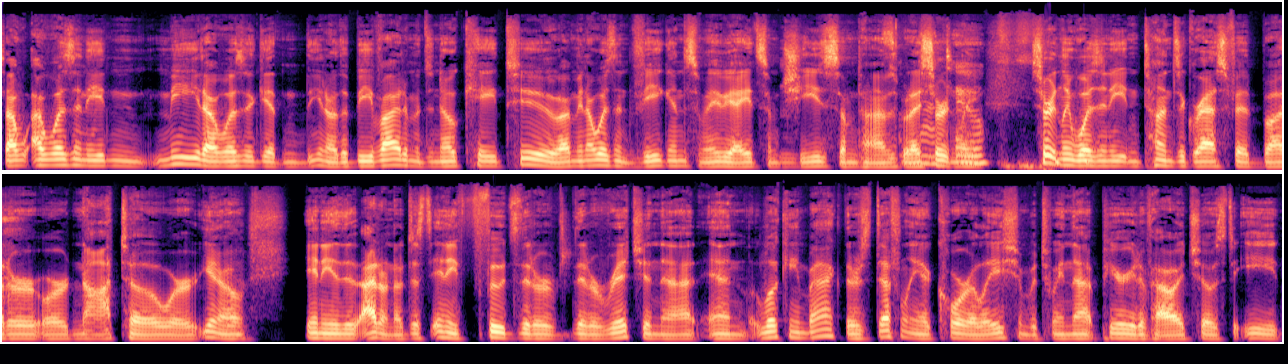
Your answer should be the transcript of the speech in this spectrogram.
so I, I, wasn't eating meat. I wasn't getting, you know, the B vitamins, no K2. I mean, I wasn't vegan, so maybe I ate some mm. cheese sometimes, but I certainly, certainly wasn't eating tons of grass fed butter or natto or, you know, any of the, I don't know, just any foods that are, that are rich in that. And looking back, there's definitely a correlation between that period of how I chose to eat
